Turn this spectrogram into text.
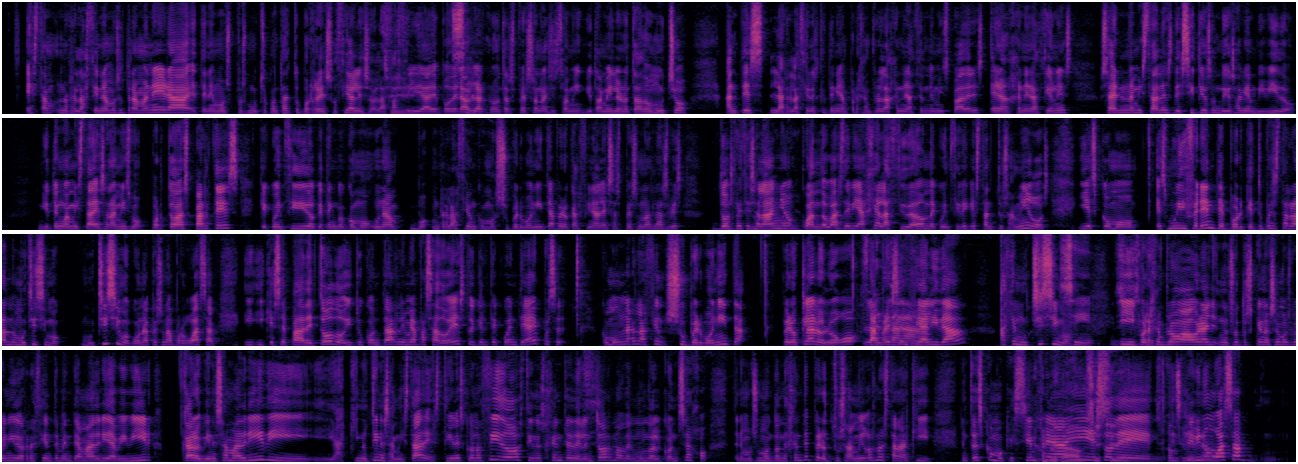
nos relacionamos de otra manera, eh, tenemos pues mucho contacto por redes sociales o la Sí. facilidad de poder Sí. hablar con otras personas y esto a mí yo también lo he notado mucho. Antes las relaciones que tenían, por ejemplo, la generación de mis padres eran generaciones, o sea, eran amistades de sitios donde ellos habían vivido. Yo tengo amistades ahora mismo por todas partes que he coincidido, que tengo como una relación como súper bonita, pero que al final esas personas las ves dos veces Dos al año año. cuando vas de viaje a la ciudad donde coincide que están tus amigos. Y es como, es muy diferente porque tú puedes estar hablando muchísimo, muchísimo con una persona por WhatsApp y, y que sepa de todo y tú contarle, me ha pasado esto y que él te cuente, ay, pues eh, como una relación súper bonita. Pero claro, luego Falta la- presencialidad hace muchísimo. Sí, y por cierto. ejemplo, ahora nosotros que nos hemos venido recientemente a Madrid a vivir, claro, vienes a Madrid y, y aquí no tienes amistades, tienes conocidos, tienes gente del entorno, del mundo del consejo, tenemos un montón de gente, pero tus amigos no están aquí. Entonces como que siempre hay sí, eso sí. de Es escribir un. WhatsApp,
